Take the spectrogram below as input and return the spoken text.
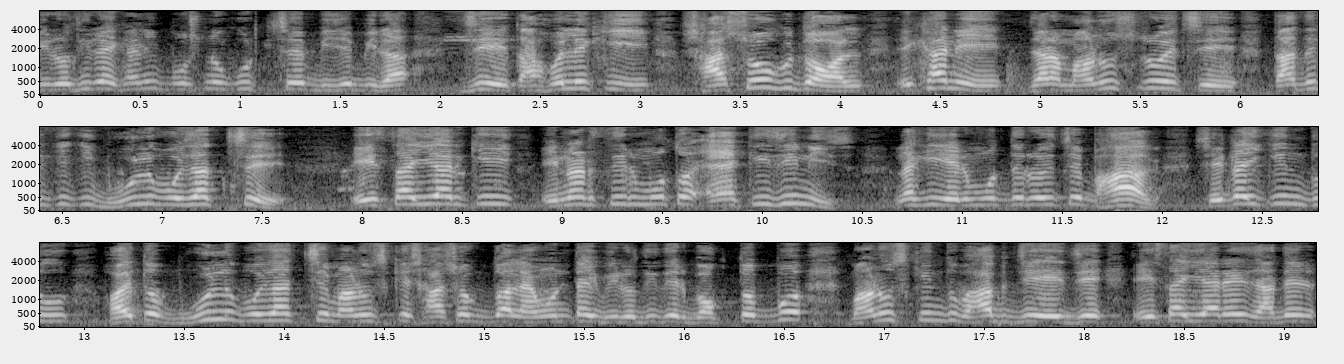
বিরোধীরা এখানেই প্রশ্ন উঠছে বিজেপিরা, যে তাহলে কি শাসক দল এখানে যারা মানুষ রয়েছে, তাদেরকে কি ভুল বোঝাচ্ছে? এসআইআর কি এনআরসির মতো একই জিনিস? নাকি এর মধ্যে রয়েছে ভাগ? সেটাই কিন্তু হয়তো ভুল বোঝাচ্ছে মানুষকে শাসক দল এমনটাই বিরোধীদের বক্তব্য। মানুষ কিন্তু ভাবছে যে এসআইআর যাদের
